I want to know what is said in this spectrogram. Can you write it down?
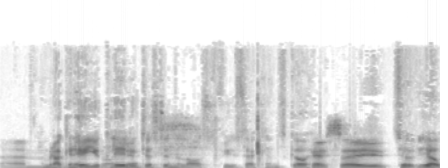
Um, I mean, I can hear you clearly just in the last few seconds. Go ahead. Okay, so so yeah.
